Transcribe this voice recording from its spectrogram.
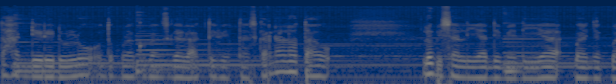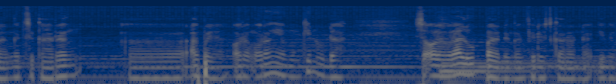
Tahan diri dulu untuk melakukan segala aktivitas. Karena lo tahu lo bisa lihat di media banyak banget sekarang uh, apa ya orang-orang yang mungkin udah seolah-olah lupa dengan virus corona gitu.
